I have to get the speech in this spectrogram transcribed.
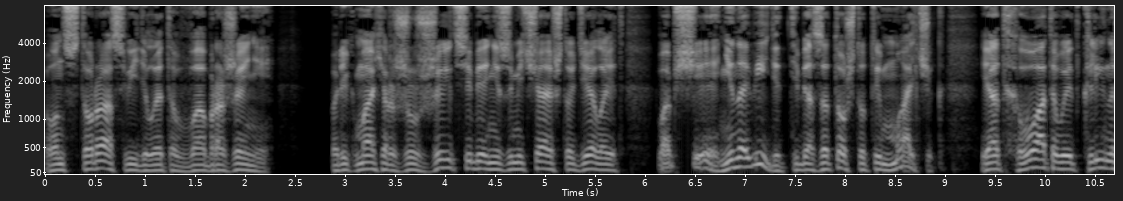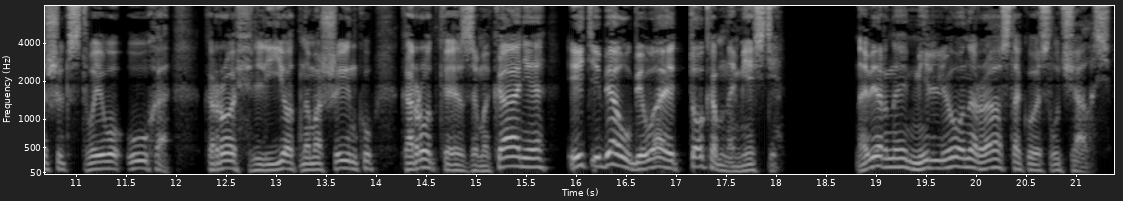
Он сто раз видел это в воображении. Парикмахер жужжит себе, не замечая, что делает. Вообще ненавидит тебя за то, что ты мальчик, и отхватывает клинышек с твоего уха. Кровь льет на машинку, короткое замыкание, и тебя убивает током на месте. Наверное, миллионы раз такое случалось.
